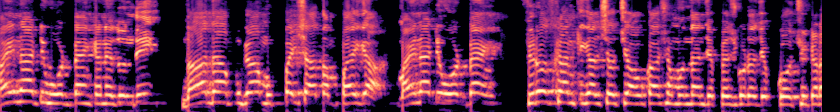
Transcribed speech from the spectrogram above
మైనార్టీ ఓట్ బ్యాంక్ అనేది ఉంది. దాదాపుగా ముప్పై శాతం పైగా మైనార్టీ ఓట్ బ్యాంక్ ఫిరోజ్ ఖాన్కి కలిసి వచ్చే అవకాశం ఉందని చెప్పేసి కూడా చెప్పుకోవచ్చు. ఇక్కడ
